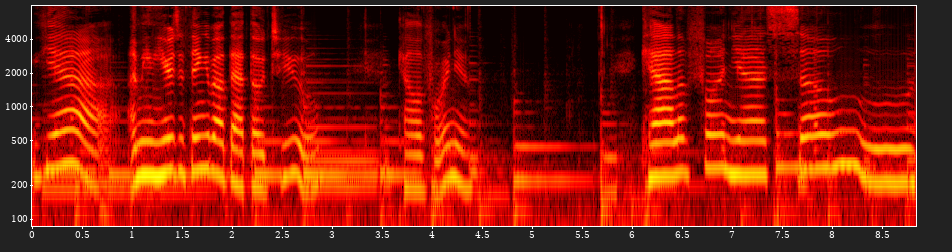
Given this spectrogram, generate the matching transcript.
yeah, I mean, here's the thing about that though too. California. California so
